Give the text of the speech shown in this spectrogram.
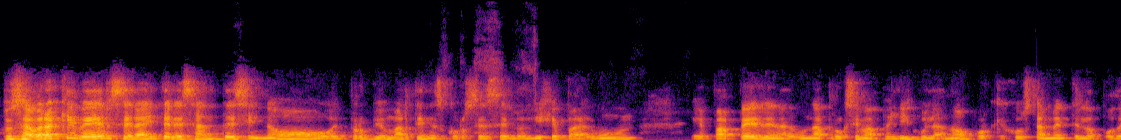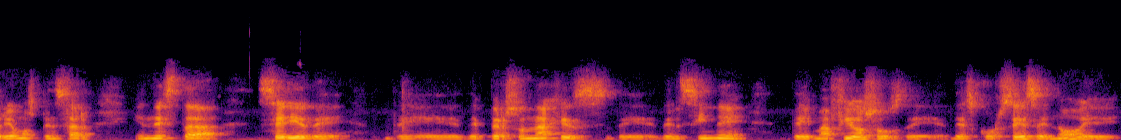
pues habrá que ver, será interesante si no el propio Martin Scorsese lo elige para algún eh, papel en alguna próxima película, ¿no? Porque justamente lo podríamos pensar en esta serie de, personajes del cine de mafiosos de, Scorsese, ¿no? Eh,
